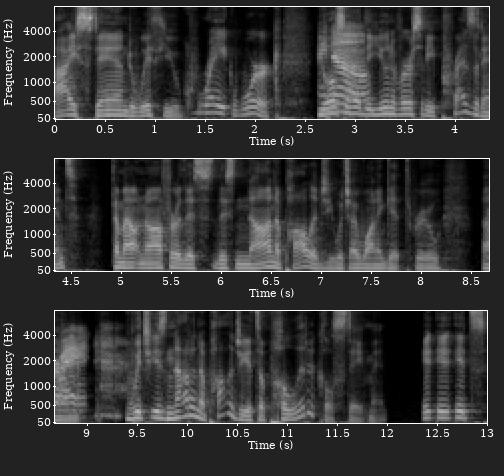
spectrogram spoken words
I stand with you. Great work. You I also had the university president come out and offer this this non-apology which i want to get through um, right. which is not an apology it's a political statement it, it, it's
